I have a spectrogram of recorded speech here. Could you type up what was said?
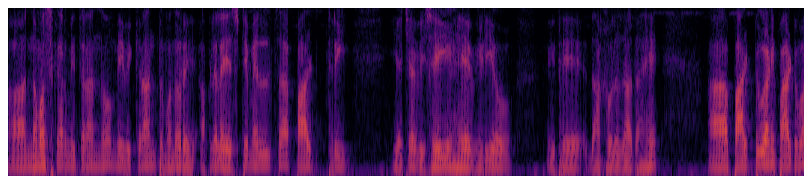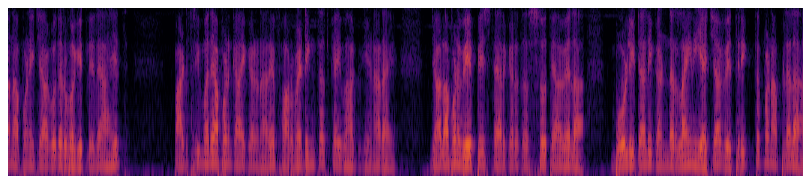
नमस्कार मित्रांनो मी विक्रांत मनोरे. आपल्याला एस टी एम एलचा पार्ट थ्री याच्याविषयी हे व्हिडिओ इथे दाखवलं जात आहे. पार्ट टू आणि पार्ट वन आपण याच्या अगोदर बघितलेले आहेच पार्ट थ्रीमध्ये आपण काय करणार आहे? फॉर्मॅटिंगचाच काही भाग घेणार आहे. ज्यावेळेला आपण वेब पेज तयार करत असतो त्यावेळेला बोल्ड इटालिक अंडरलाईन याच्या व्यतिरिक्त पण आपल्याला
